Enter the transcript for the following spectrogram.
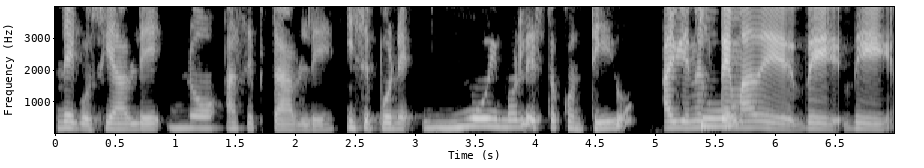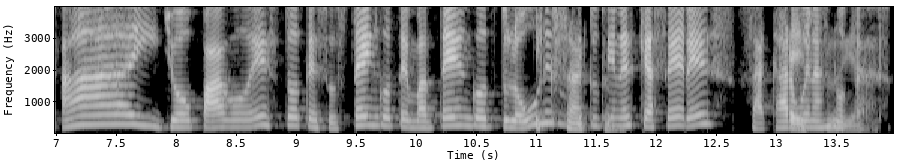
negociable, no aceptable y se pone muy molesto contigo Ahí viene el tema de, de, de, ay, yo pago esto, te sostengo, te mantengo, tú lo único que tú tienes que hacer es sacar buenas notas.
